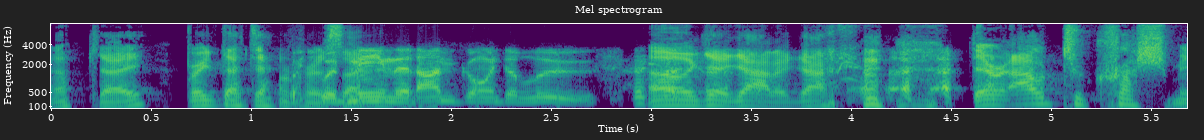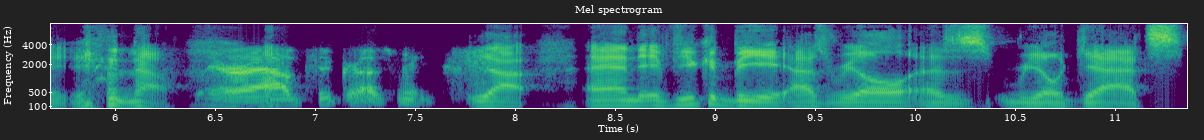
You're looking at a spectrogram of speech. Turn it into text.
okay, break that down Which for a would second. mean that I'm going to lose. oh, okay, got it, got it. They're out to crush me. no, they're out to crush me. Yeah, and if you could be as real as real gets,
